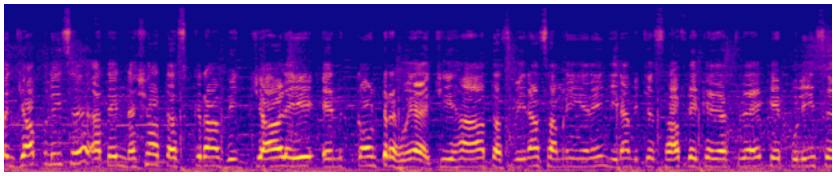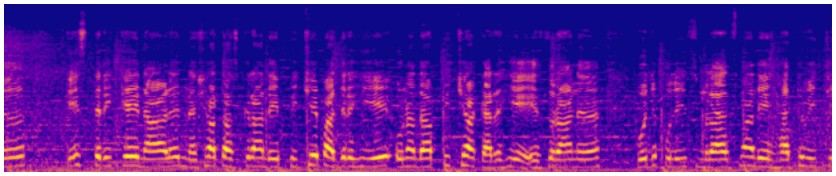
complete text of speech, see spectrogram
ਪੰਜਾਬ ਪੁਲਿਸ ਅਤੇ ਨਸ਼ਾ ਤਸਕਰਾਂ ਵਿਚਾਲੇ ਐਨਕਾਊਂਟਰ ਹੋਇਆ ਜੀ ਹਾਂ, ਤਸਵੀਰਾਂ ਸਾਹਮਣੇ ਆਈਆਂ ਨੇ, ਜਿਨ੍ਹਾਂ ਵਿੱਚ ਸਾਫ਼ ਦੇਖਿਆ ਜਾ ਸਕਦਾ ਹੈ ਕਿ ਪੁਲਿਸ ਕਿਸ ਤਰੀਕੇ ਨਾਲ ਨਸ਼ਾ ਤਸਕਰਾਂ ਦੇ ਪਿੱਛੇ ਭੱਜ ਰਹੀ ਹੈ, ਉਹਨਾਂ ਦਾ ਪਿੱਛਾ ਕਰ ਰਹੀ ਹੈ। ਇਸ ਦੌਰਾਨ ਕੁਝ ਪੁਲਿਸ ਮੁਲਾਜ਼ਮਾਂ ਦੇ ਹੱਥ ਵਿੱਚ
